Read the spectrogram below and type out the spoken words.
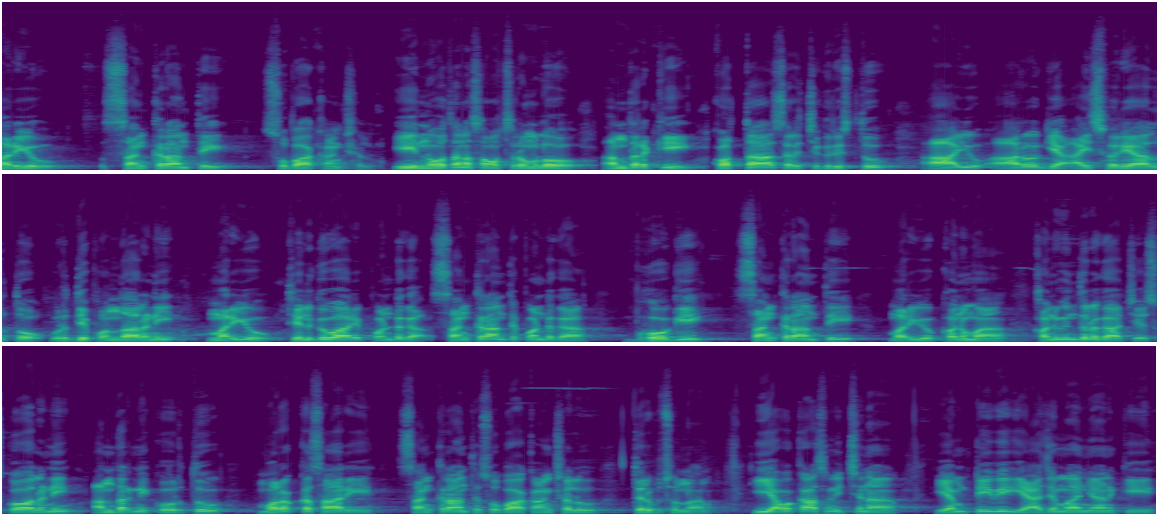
మరియు సంక్రాంతి శుభాకాంక్షలు. ఈ నూతన సంవత్సరంలో అందరికీ కొత్త ఆశలు చిగురిస్తూ ఆయు ఆరోగ్య ఐశ్వర్యాలతో వృద్ధి పొందాలని మరియు తెలుగువారి పండుగ సంక్రాంతి పండుగ భోగి సంక్రాంతి మరియు కనుమ కనువిందులుగా చేసుకోవాలని అందరినీ కోరుతూ మరొక్కసారి సంక్రాంతి శుభాకాంక్షలు తెలుపుచున్నాను. ఈ అవకాశం ఇచ్చిన ఎంటీవీ యాజమాన్యానికి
